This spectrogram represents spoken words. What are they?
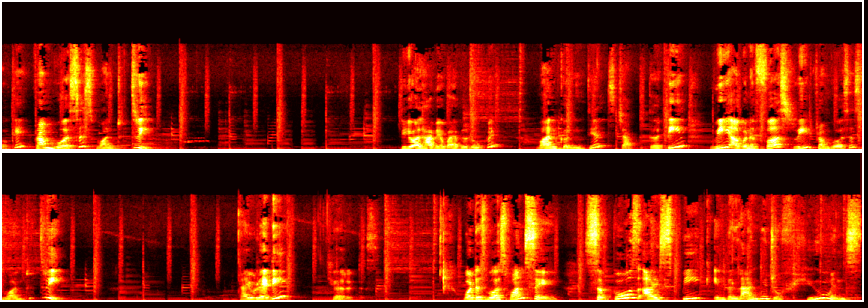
Okay? From verses 1 to 3. Do you all have your Bibles open? 1 Corinthians chapter 13. We are going to first read from verses 1 to 3. Are you ready? Here it is. What does verse 1 say? Suppose I speak in the language of humans.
